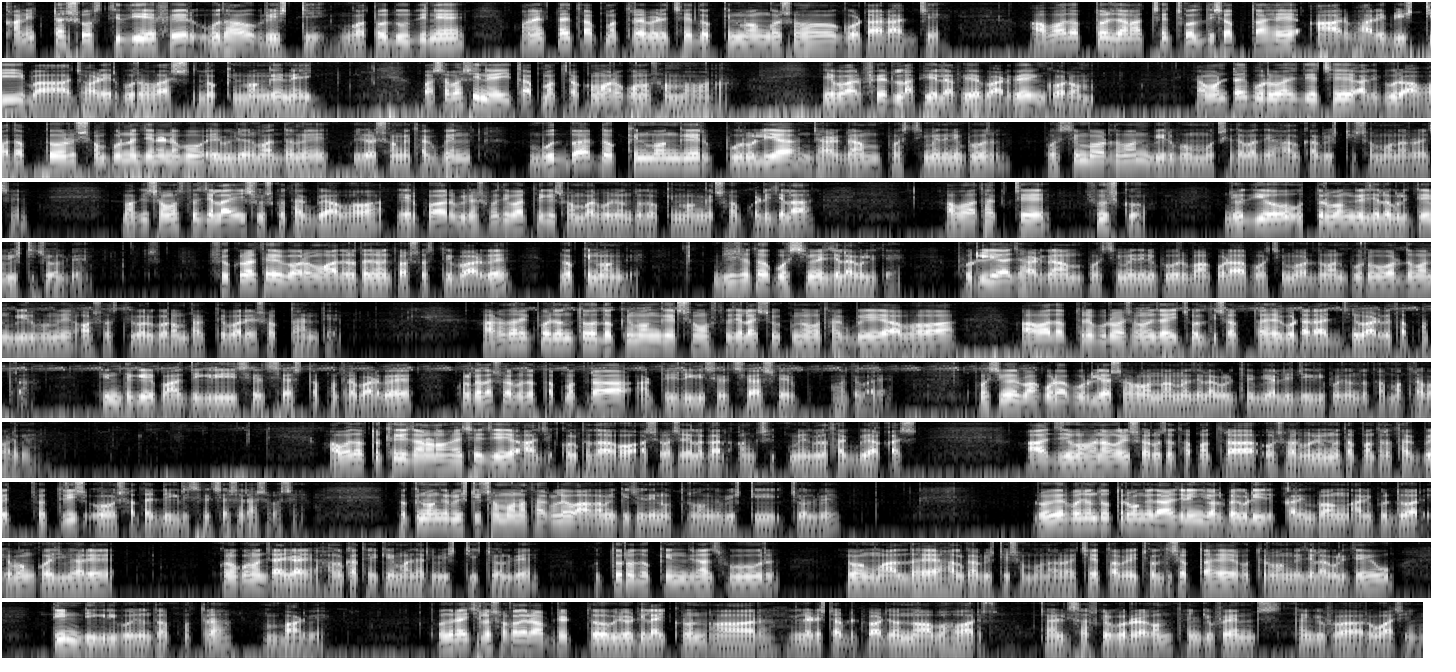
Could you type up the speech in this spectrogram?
খানিকটা স্বস্তি দিয়ে ফের উধাও বৃষ্টি। গত দুদিনে অনেকটাই তাপমাত্রা বেড়েছে দক্ষিণবঙ্গ সহ গোটা রাজ্যে। আবহাওয়া দপ্তর জানাচ্ছে, চলতি সপ্তাহে আর ভারী বৃষ্টি বা ঝড়ের পূর্বাভাস দক্ষিণবঙ্গে নেই। পাশাপাশি নেই তাপমাত্রা কমারও কোনো সম্ভাবনা। এবার ফের লাফিয়ে লাফিয়ে বাড়বে গরম। এমনটাই পূর্বাভাস দিয়েছে আলিপুর আবহাওয়া দপ্তর। সম্পূর্ণ জেনে নেব এই ভিডিওর মাধ্যমে। ভিডিওর সঙ্গে থাকবেন বুধবার দক্ষিণবঙ্গের পুরুলিয়া, ঝাড়গ্রাম, পশ্চিম মেদিনীপুর পশ্চিম বর্ধমান, বীরভূম, মুর্শিদাবাদে হালকা বৃষ্টির সম্ভাবনা রয়েছে। বাকি সমস্ত জেলায় শুষ্ক থাকবে আবহাওয়া। এরপর বৃহস্পতিবার থেকে সোমবার পর্যন্ত দক্ষিণবঙ্গের সবকটি জেলা আবহাওয়া থাকছে শুষ্ক, যদিও উত্তরবঙ্গের জেলাগুলিতে বৃষ্টি চলবে। শুক্রবার থেকে গরম ও আর্দ্রতাজনিত অস্বস্তি বাড়বে দক্ষিণবঙ্গে, বিশেষত পশ্চিমের জেলাগুলিতে। পুরুলিয়া, ঝাড়গ্রাম, পশ্চিম মেদিনীপুর, বাঁকুড়া, পশ্চিম বর্ধমান, পূর্ব বর্ধমান, বীরভূমে অস্বস্তিকর গরম থাকতে পারে সপ্তাহান্তে। আঠারো তারিখ পর্যন্ত দক্ষিণবঙ্গের সমস্ত জেলায় শুকনো থাকবে আবহাওয়া। আবহাওয়া দপ্তরের পূর্বাভাস অনুযায়ী চলতি সপ্তাহে গোটা রাজ্যে বাড়বে তাপমাত্রা। তিন থেকে পাঁচ ডিগ্রি সেলসিয়াস তাপমাত্রা বাড়বে। কলকাতার সর্বোচ্চ তাপমাত্রা আটত্রিশ ডিগ্রি সেলসিয়াসের হতে পারে। পশ্চিমের বাঁকুড়া, পুরুলিয়া সহ অন্যান্য জেলাগুলিতে বিয়াল্লিশ ডিগ্রি পর্যন্ত তাপমাত্রা বাড়বে। আবহাওয়া দপ্তর থেকে জানানো হয়েছে যে আজ কলকাতা ও আশেপাশে এলাকার আংশিক মেঘলা থাকবে আকাশ। আজ যে মহানগরীর সর্বোচ্চ তাপমাত্রা ও সর্বনিম্ন তাপমাত্রা থাকবে ছত্রিশ ও সাতাশ ডিগ্রি সেলসিয়াসের আশেপাশে। দক্ষিণবঙ্গের বৃষ্টির সম্ভাবনা থাকলেও আগামী কিছুদিন উত্তরবঙ্গে বৃষ্টি চলবে। রবিবার পর্যন্ত উত্তরবঙ্গে দার্জিলিং, জলপাইগুড়ি, কালিম্পং, আলিপুরদুয়ার এবং কোচবিহারে কোনো কোনো জায়গায় হালকা থেকে মাঝারি বৃষ্টি চলবে। উত্তর ও দক্ষিণ দিনাজপুর এবং মালদহে হালকা বৃষ্টির সম্ভাবনা রয়েছে। তবে চলতি সপ্তাহে উত্তরবঙ্গের জেলাগুলিতেও তিন ডিগ্রি পর্যন্ত তাপমাত্রা বাড়বে। বন্ধুরা ছিল সকালের আপডেট তো ভিডিওটি লাইক করুন আর লেটেস্ট আপডেট পাওয়ার জন্য আবহাওয়ার চ্যানেলটি সাবস্ক্রাইব করে রাখুন। Thank you friends thank you for watching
